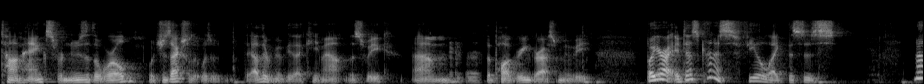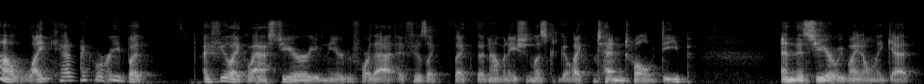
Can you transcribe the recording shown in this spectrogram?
Tom Hanks for News of the World, which is actually was the other movie that came out this week, um, mm-hmm. the Paul Greengrass movie. But you're right; it does kind of feel like this is not a light category, but I feel like last year or even the year before that, it feels like like the nomination list could go like 10, 12 deep and this year we might only get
